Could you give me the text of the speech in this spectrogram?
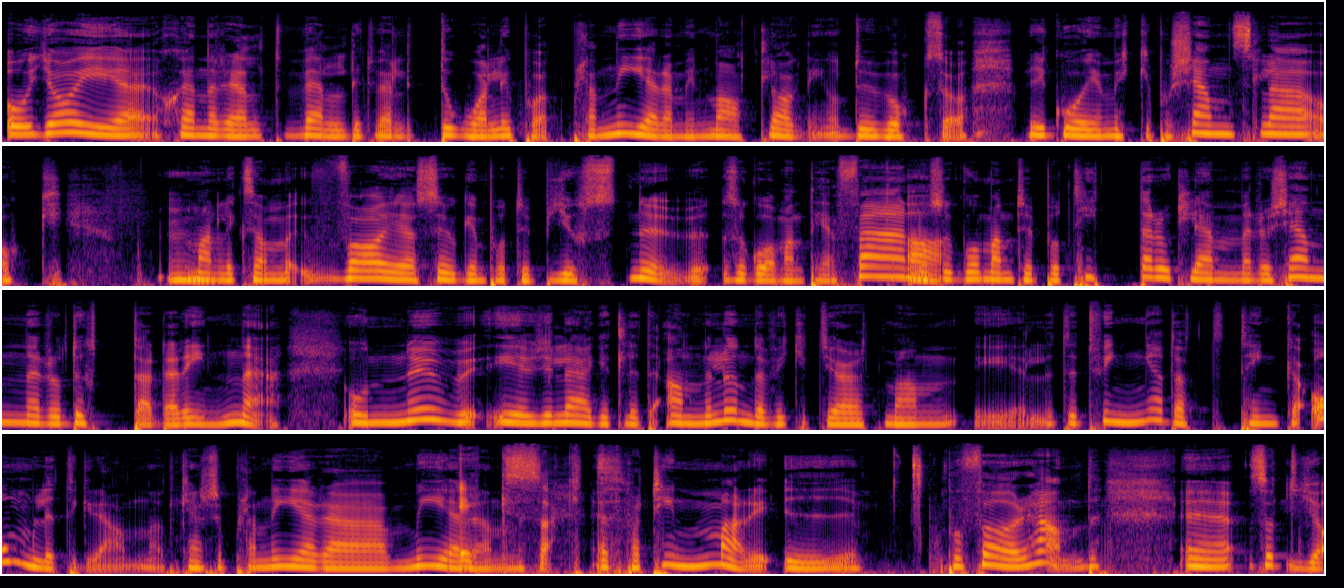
och jag är generellt väldigt, väldigt dålig på att planera min matlagning och du också. Vi går ju mycket på känsla och Mm. man liksom, vad är jag sugen på typ just nu? Så går man till affären Ja. och så går man typ och tittar och klämmer och känner och duttar där inne. Och nu är ju läget lite annorlunda vilket gör att man är lite tvingad att tänka om lite grann. Att kanske planera mer än Exakt. ett par timmar i, på förhand. Eh, så Ja.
